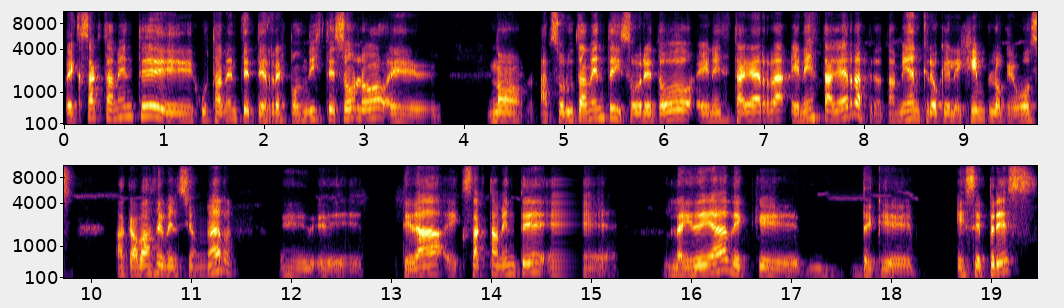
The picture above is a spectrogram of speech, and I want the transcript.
Exactamente, eh, justamente te respondiste solo, eh, no, absolutamente, y sobre todo en esta guerra, en esta guerra, pero también creo que el ejemplo que vos acabas de mencionar eh, te da exactamente la idea de que, de que ese pres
